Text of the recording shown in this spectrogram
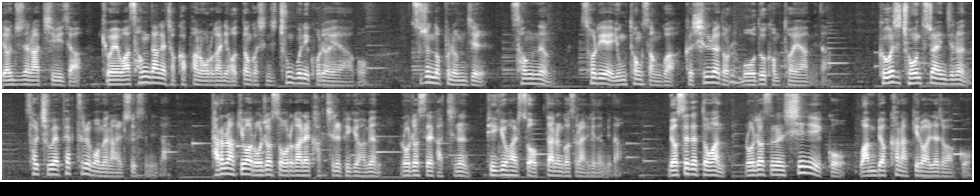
연주자나 지휘자, 교회와 성당에 적합한 오르간이 어떤 것인지 충분히 고려해야 하고 수준 높은 음질, 성능, 소리의 융통성과 그 신뢰도를 모두 검토해야 합니다. 그것이 좋은 투자인지는 설치 후에 팩트를 보면 알 수 있습니다. 다른 악기와 로저스 오르간의 가치를 비교하면 로저스의 가치는 비교할 수 없다는 것을 알게 됩니다. 몇 세대 동안 로저스는 신뢰 있고 완벽한 악기로 알려져 왔고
